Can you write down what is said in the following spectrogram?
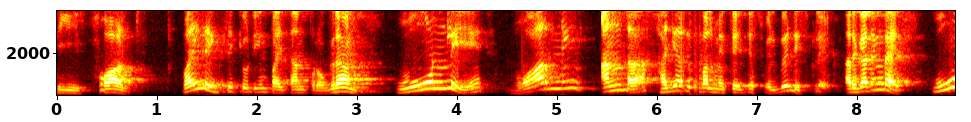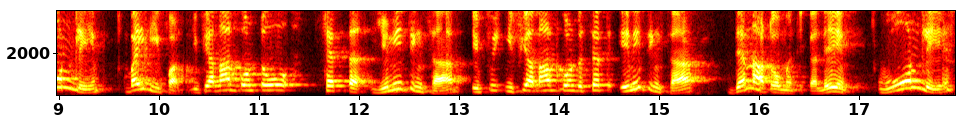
default, while executing Python program, only warning and the higher level messages will be displayed. Are you getting right? Only by default. If you are not going to set anything, sir, if we, if you are not going to set anything, sir, then automatically only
